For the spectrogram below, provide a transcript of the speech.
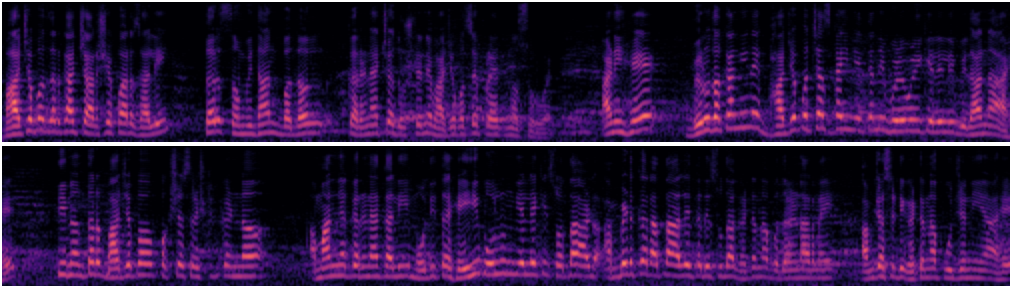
भाजप जर का चारशे पार झाली तर संविधान बदल करण्याच्या दृष्टीने भाजपचे प्रयत्न सुरू आहेत. आणि हे विरोधकांनी नाही भाजपच्याच काही नेत्यांनी वेळोवेळी केलेली विधानं आहेत. ती नंतर भाजप पक्षश्रेष्ठींकडनं अमान्य करण्यात आली. मोदी तर हेही बोलून गेले की स्वतः आड- आंबेडकर आता आले तरीसुद्धा घटना बदलणार नाही. आमच्यासाठी घटना पूजनीय आहे.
